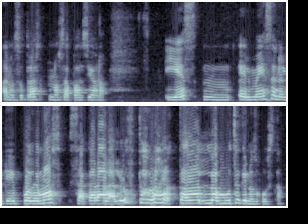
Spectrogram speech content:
a nosotras nos apasiona. Y es mm, el mes en el que podemos sacar a la luz todo, todo lo mucho que nos gusta.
